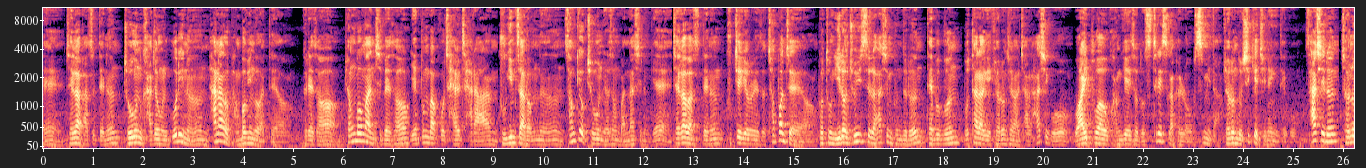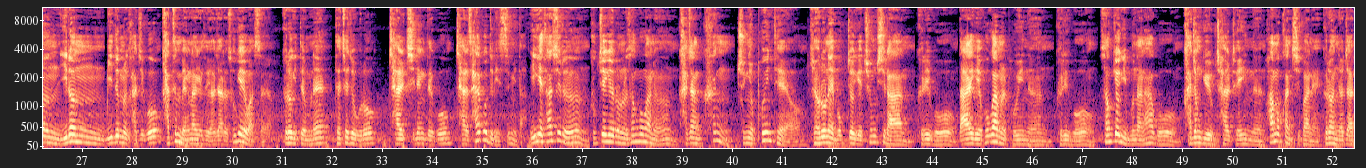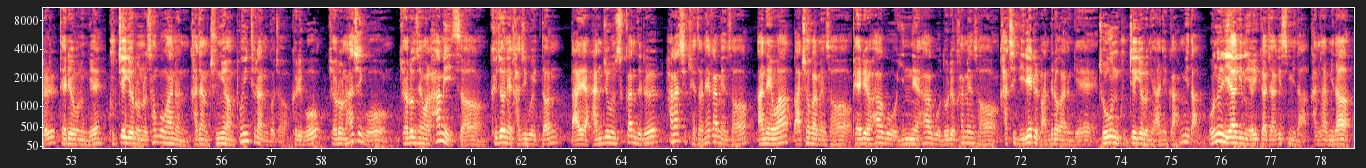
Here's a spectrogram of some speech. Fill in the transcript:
제가 봤을 때는 좋은 가정을 꾸리는 하나의 방법인 것 같아요. 그래서 평범한 집에서 예쁨 받고 잘 자란 구김살 없는 성격 좋은 여성 만나시는 게 제가 봤을 때는 국제 결혼에서 첫 번째예요. 보통 이런 초이스를 하신 분들은 대부분 무탈하게 결혼 생활 잘 하시고 와이프와의 관계에서도 스트레스가 별로 없습니다. 결혼도 쉽게 진행이 되고 사실은 저는 이런 믿음을 가지고 같은 맥락에서 여자를 소개해 왔어요. 그렇기 때문에 대체적으로 잘 진행되고 잘 살고들이 있습니다. 이게 사실은 국제 결혼을 성공하는 가장 큰 중요 포인트예요. 결혼의 목적에 충실한 그리고 나에게 호감을 보이는 그리고 성격이 무난하고 가정교육 잘 돼 있는 화목한 집안의 그런 여자를 데려오는 게 국제 결혼을 성공하는 가장 중요한 포인트라는 거죠. 그리고 결혼하시고 결혼 생활 함에 있어 그 전에 가지고 있던 나의 안 좋은 습관들을 하나씩 개선해가면서 아내와 맞춰가면서 배려하고 인내하고 노력하면서 같이 미래를 만들어가는 게 좋은 국제 결혼이 아닐까 합니다. 오늘 이야기는 여기까지 하겠습니다. 감사합니다.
